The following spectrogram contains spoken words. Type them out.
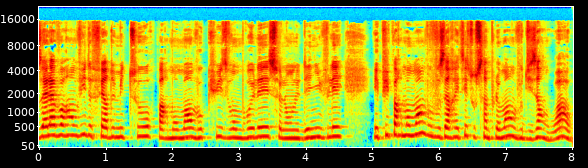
vous allez avoir envie de faire demi-tour, par moments vos cuisses vont brûler selon le dénivelé, et puis par moments vous vous arrêtez tout simplement en vous disant waouh,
